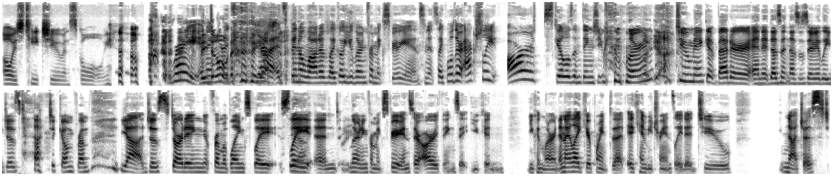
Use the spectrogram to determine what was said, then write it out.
always teach you in school. right. They I feel don't. like- yeah, Yeah. it's been a lot of like, oh, you learn from experience. And it's like, well, there actually are skills and things you can learn yeah. to make it better and it doesn't necessarily just have to come from yeah just starting from a blank slate slate and Right. learning from experience there are things that you can you can learn and i like your point that it can be translated to not just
